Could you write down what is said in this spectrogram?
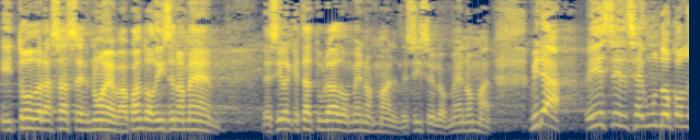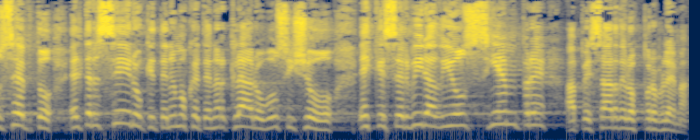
y todas las haces nuevas. ¿Cuántos dicen amén? Decirle que está a tu lado, menos mal, decíselo, menos mal. Mira, ese es el segundo concepto. El tercero que tenemos que tener claro, vos y yo, es que servir a Dios siempre a pesar de los problemas.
